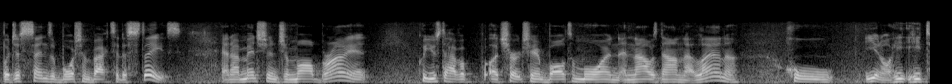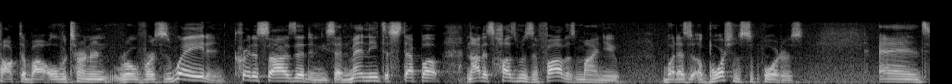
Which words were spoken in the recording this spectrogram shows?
but just sends abortion back to the states. And I mentioned Jamal Bryant, who used to have a, a church here in Baltimore and, and now is down in Atlanta, who you know, he, he talked about overturning Roe versus Wade and criticized it, and he said men need to step up, not as husbands and fathers, mind you, but as abortion supporters. And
